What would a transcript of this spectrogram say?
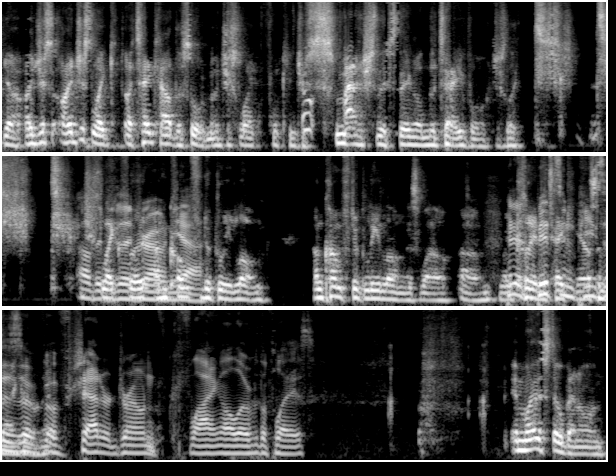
Yeah, I just, I just like, I take out the sword and I just like fucking just Oh, smash this thing on the table. Just like, Oh, just the- like the for drone, yeah. uncomfortably long. Uncomfortably long as well. Um, like clearly bits and taking out some pieces of, on of shattered drone flying all over the place. It might have still been on.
